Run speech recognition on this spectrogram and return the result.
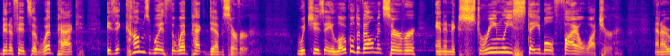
benefits of Webpack is it comes with the Webpack dev server, which is a local development server and an extremely stable file watcher. And I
